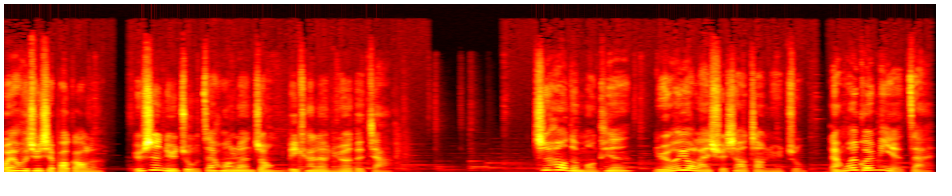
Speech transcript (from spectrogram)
我要回去写报告了。”于是女主在慌乱中离开了女二的家。之后的某天，女二又来学校找女主，两位闺蜜也在。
